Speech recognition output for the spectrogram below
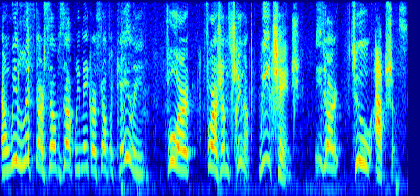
And we lift ourselves up. We make ourselves a keli for for Hashem's Shechina. We change. These are two options.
